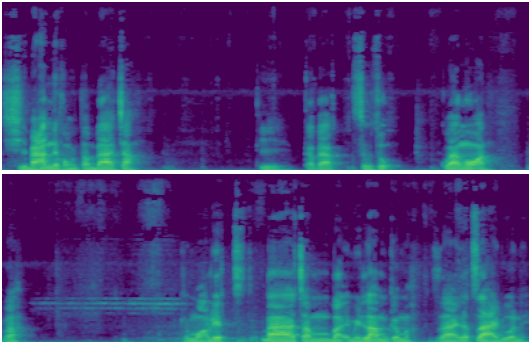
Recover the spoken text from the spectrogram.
chỉ bán được khoảng tầm 300 thì các bác sử dụng quá ngon và vâng cái mỏ lết 375 cơ mà. Dài rất dài luôn này.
